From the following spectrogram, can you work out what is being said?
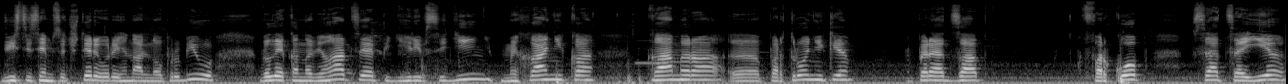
274 оригінального пробігу, велика навігація, підігрів сидінь, механіка, камера, е, партроніки вперед-зад, фаркоп. Все це є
